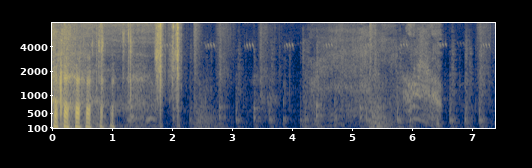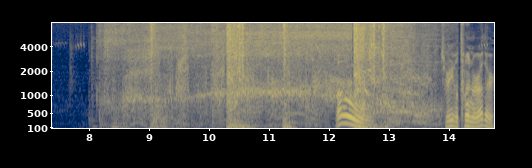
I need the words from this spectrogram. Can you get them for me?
Oh! It's your evil twin brother.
